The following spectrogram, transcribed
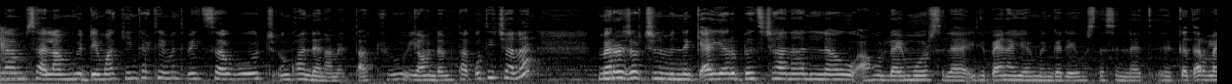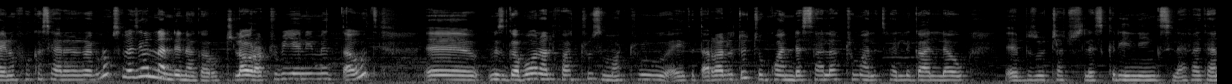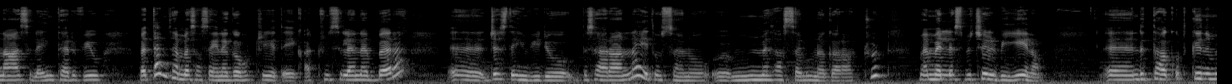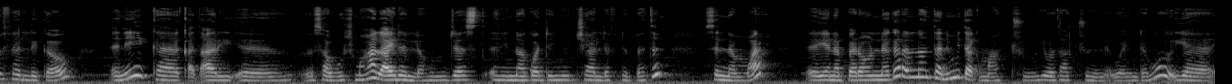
ሰላም ሰላም ውድ የማኪ Entertainment ቤተሰቦች እንኳን ደህና መጣችሁ። ያው እንደምታውቁት ይቻላል መረጃዎችን የምንቀያየርበት ቻናል ነው። አሁን ላይ more ስለ ኢትዮጵያን አየር መንገድ የሆስተስነት ቅጥር ላይ ነው focus ያደረግነው። ስለዚህ አንዳንድ ነገሮች ላውራችሁ ብዬ ነው የመጣሁት። ምዝገባውን አልፋችሁ ስማችሁ የተጠራ ልጆች እንኳን ደስ ያላችሁ ማለት ፈልጋለሁ። ብዙዎቻችሁ ስለ screening፣ ስለ ፈተና፣ ስለ interview በጣም ተመሳሳይ ነገሮች እየጠየቃችሁኝ ስለነበረ just ይህን ቪዲዮ ብሰራ እና የተወሰኑ የሚመሳሰሉ ነገራችሁን መመለስ ብችል ብዬ ነው። እንድታውቁት ግን የምፈልገው እኔ ከቀጣሪ ሰዎች መሀል አይደለሁም። just እኔና ጓደኞች ያለፍንበትን ስንማር የነበረውን ነገር እናንተን የሚጠቅማችሁ ህይወታችሁን ወይም ደግሞ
